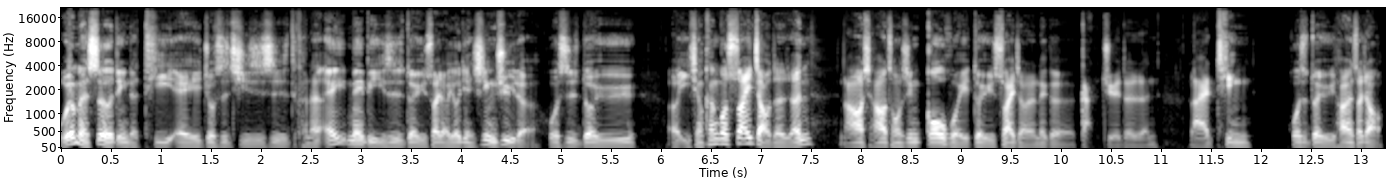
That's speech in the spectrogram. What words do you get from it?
我原本设定的 T A 就是其实是可能哎，maybe 是对于摔跤有点兴趣的，或是对于呃以前看过摔跤的人，然后想要重新勾回对于摔跤的那个感觉的人。来听，或是对于讨厌摔跤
